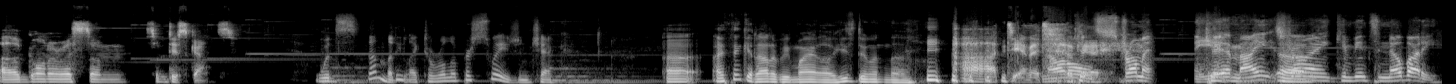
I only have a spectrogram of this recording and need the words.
uh, garner us some some discounts. Would somebody like to roll a persuasion check? Uh, I think it ought to be Milo. He's doing the. ah, damn it. Not Okay. Strum it. Yeah, mate. Strum uh, ain't convincing nobody.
